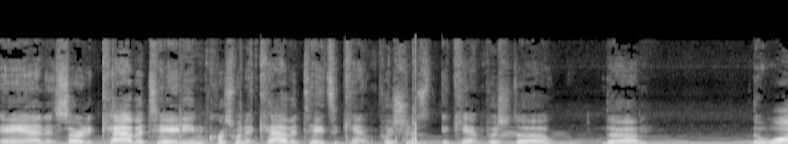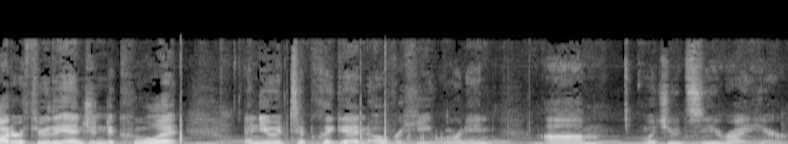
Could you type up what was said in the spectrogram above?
and it started cavitating. Of course, when it cavitates, it can't pushes it can't push the the the water through the engine to cool it, and you would typically get an overheat warning, um, which you'd see right here.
